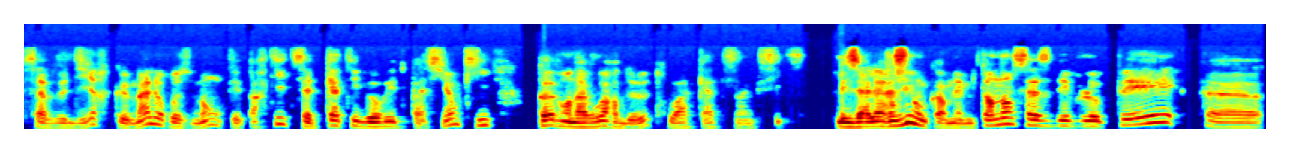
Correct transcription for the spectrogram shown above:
ça veut dire que malheureusement, on fait partie de cette catégorie de patients qui peuvent en avoir deux, trois, quatre, cinq, six les allergies ont quand même tendance à se développer euh,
